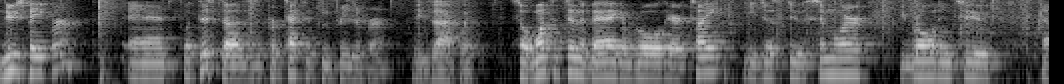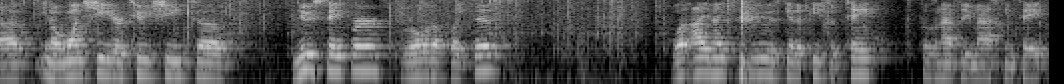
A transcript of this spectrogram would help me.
newspaper and what this does is it protects it from freezer burn. Exactly. So once it's in the bag and rolled airtight, you just do similar. You roll it into, uh, you know, one sheet or two sheets of newspaper, roll it up like this. What I like to do is get a piece of tape. Doesn't have to be masking tape.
